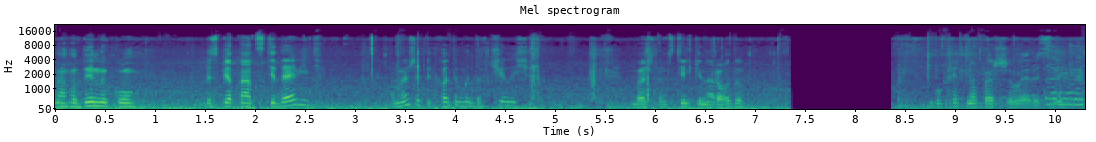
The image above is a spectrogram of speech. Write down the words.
На годиннику без 15.09, а ми вже підходимо до вчилища. Бачиш, там стільки народу. Букет на 1 вересня.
